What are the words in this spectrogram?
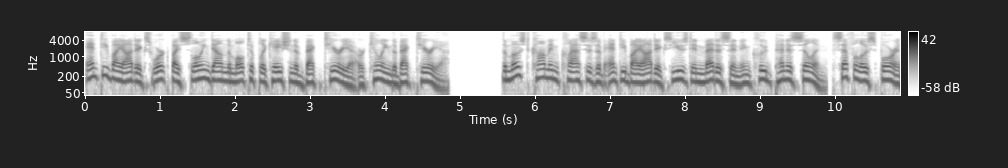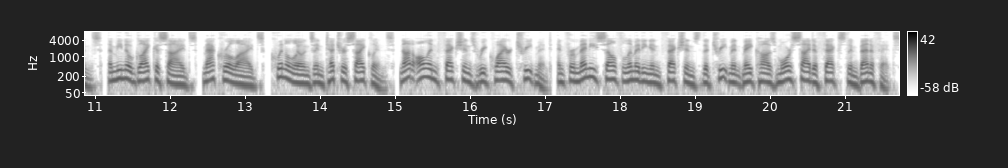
Antibiotics work by slowing down the multiplication of bacteria or killing the bacteria. The most common classes of antibiotics used in medicine include penicillin, cephalosporins, aminoglycosides, macrolides, quinolones and tetracyclines. Not all infections require treatment, and for many self-limiting infections the treatment may cause more side effects than benefits.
